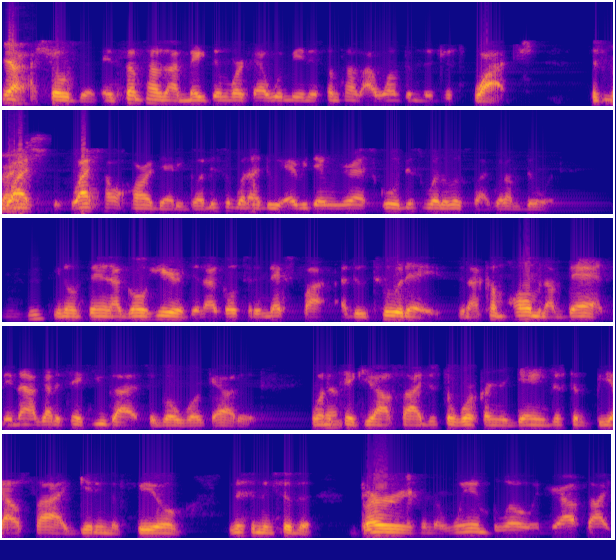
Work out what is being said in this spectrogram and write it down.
Yeah. I show them, and sometimes I make them work out with me, and then sometimes I want them to just watch, just Right. watch, watch how hard Daddy go. This is what I do every day when you're at school. This is what it looks like. What I'm doing. Mm-hmm. You know what I'm saying? I go here, then I go to the next spot. I do two a days. Then I come home and I'm dad. Then I got to take you guys to go work out It want to Yeah. take you outside just to work on your game, just to be outside, getting the field, listening to the birds and the wind blow, and you're outside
